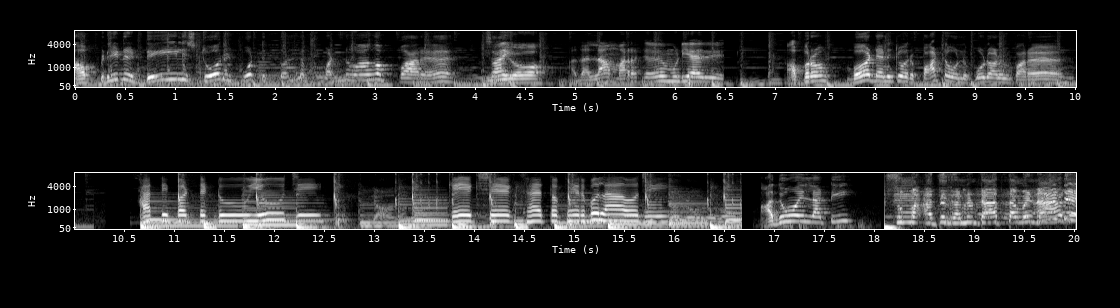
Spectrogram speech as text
அப்படின்னு டெய்லி ஸ்டோரி போட்டு தொல்லை பண்ணுவாங்க பாரு ஐயோ அதெல்லாம் மறக்கவே முடியாது அப்புறம் பர்த்டே அன்னைக்கு ஒரு பாட்டை ஒன்று போடுவானுங்க பாரு हैप्पी बर्थडे टू यू जी केक शेक है तो फिर बुलाओ जी அதுவும் இல்லாட்டி சும்மா அதிரனுடா தமிழ்நாடு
